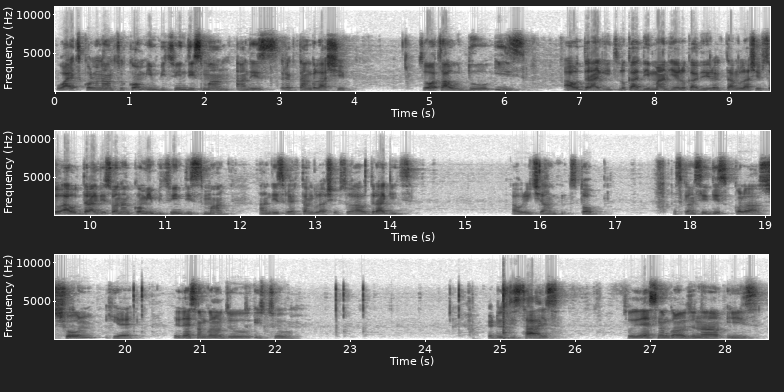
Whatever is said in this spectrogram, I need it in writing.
white color now to come in between this man and this rectangular shape. So what I will do is I will drag it. Look at the man here. Look at the rectangular shape. So I will drag this one and come in between this man and this rectangular shape. So I will drag it. I will reach and stop. As you can see, this color has shown here. The next I'm going to do is to reduce the size so the next thing i'm going to do now is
